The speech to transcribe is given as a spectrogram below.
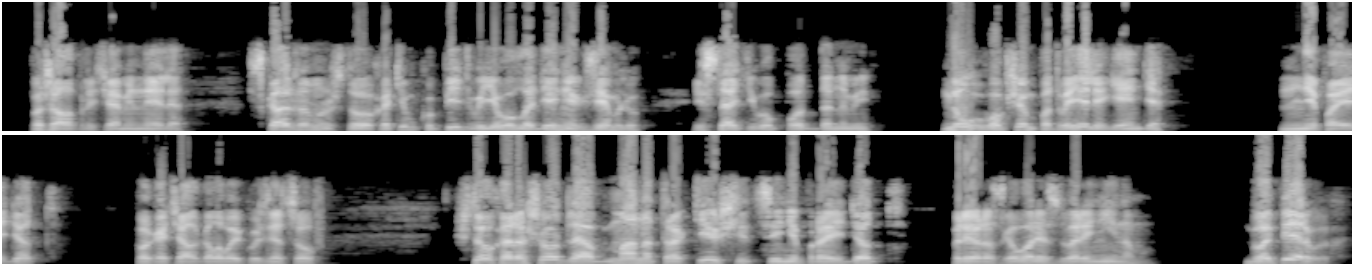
— пожала плечами Неля. «Скажем, что хотим купить в его владениях землю и стать его подданными. Ну, в общем, по твоей легенде». «Не пойдет», — покачал головой Кузнецов. «Что хорошо для обмана трактирщицы не пройдет при разговоре с дворянином. Во-первых,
